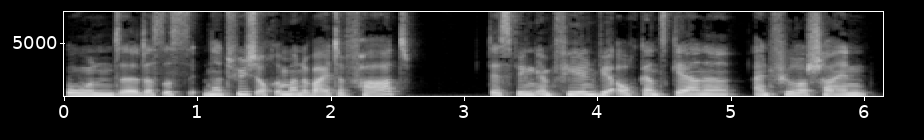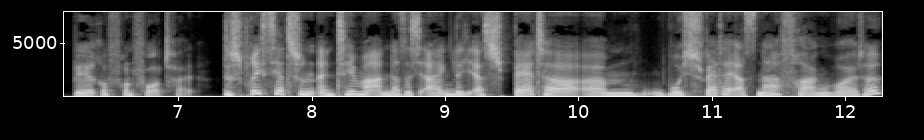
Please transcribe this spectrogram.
Und äh, das ist natürlich auch immer eine weite Fahrt. Deswegen empfehlen wir auch ganz gerne, ein Führerschein wäre von Vorteil. Du sprichst jetzt schon ein Thema an, das ich eigentlich erst später, ähm, wo ich später erst nachfragen wollte.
